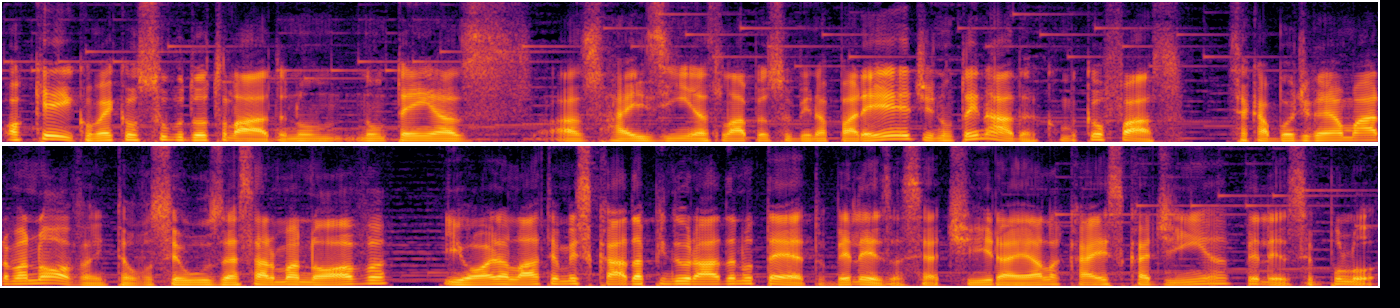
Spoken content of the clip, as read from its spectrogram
ok, como é que eu subo do outro lado? Não, não tem as, as raizinhas lá pra eu subir na parede, não tem nada. Como que eu faço? Você acabou de ganhar uma arma nova, então você usa essa arma nova e olha lá, tem uma escada pendurada no teto. Beleza, você atira ela, cai a escadinha, beleza, você pulou.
